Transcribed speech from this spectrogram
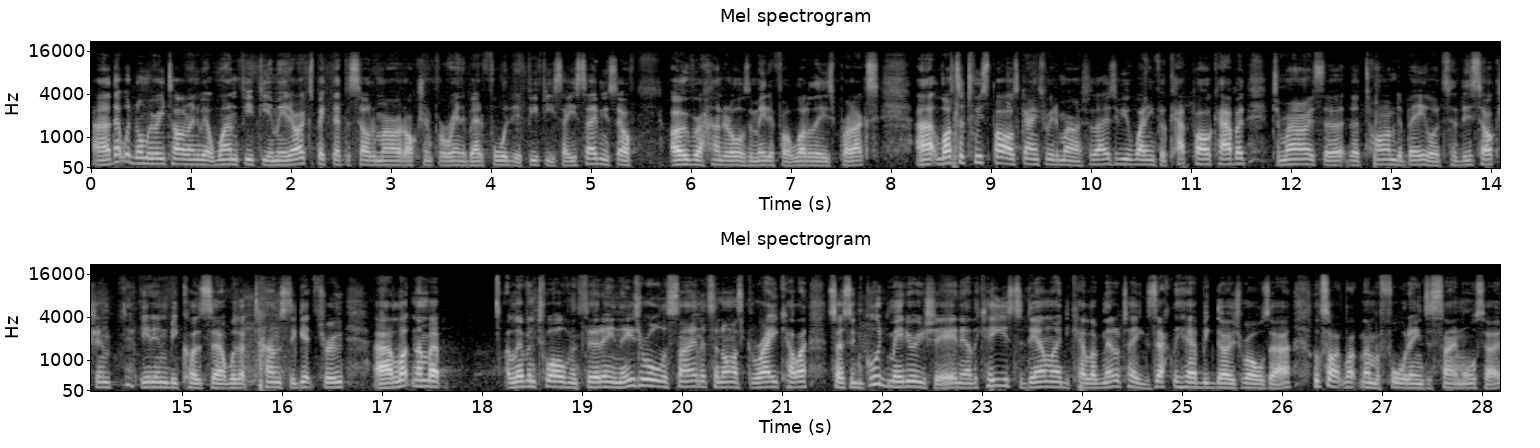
That would normally retail around about 150 a metre. I expect that to sell tomorrow at auction for around about 40 to 50. So you're saving yourself over $100 a metre for a lot of these products. lots of twist piles going through tomorrow. So those of you waiting for cut pile carpet, tomorrow's the, the time to be or to this auction. Get in because uh, we've got tons to get through. Uh, lot number 11, 12 and 13. These are all the same. That's a nice grey colour. So some good meterage there. Now the key is to download your catalogue. That'll tell you exactly how big those rolls are. Looks like lot number 14 is the same also.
